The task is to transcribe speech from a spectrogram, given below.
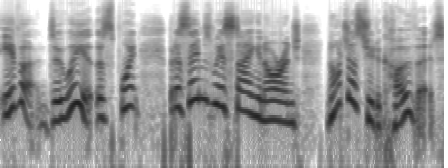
ever, do we at this point? But it seems we're staying in orange, not just due to COVID,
